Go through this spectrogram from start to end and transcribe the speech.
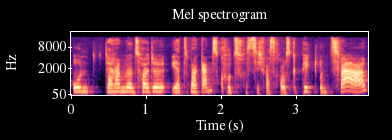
und da haben wir uns heute jetzt mal ganz kurzfristig was rausgepickt. Und zwar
